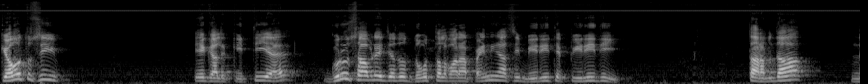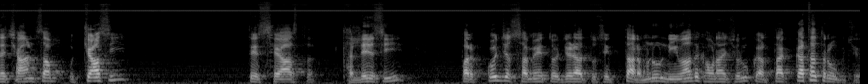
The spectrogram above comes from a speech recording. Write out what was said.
ਕਿਉਂ ਤੁਸੀਂ ਇਹ ਗੱਲ ਕੀਤੀ ਹੈ। ਗੁਰੂ ਸਾਹਿਬ ਨੇ ਜਦੋਂ ਦੋ ਤਲਵਾਰਾਂ ਪਹਿਨੀਆਂ ਸੀ, ਮੀਰੀ ਤੇ ਪੀਰੀ ਦੀ, ਧਰਮ ਦਾ ਨਿਸ਼ਾਨ ਸਭ ਉੱਚਾ ਸੀ ਤੇ ਸਿਆਸਤ ਥੱਲੇ ਸੀ। ਪਰ ਕੁਝ ਸਮੇਂ ਤੋਂ ਜਿਹੜਾ ਤੁਸੀਂ ਧਰਮ ਨੂੰ ਨੀਵਾਂ ਦਿਖਾਉਣਾ ਸ਼ੁਰੂ ਕਰਤਾ, ਕਥਿਤ ਰੂਪ 'ਚ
